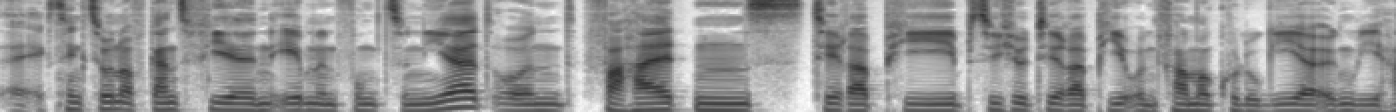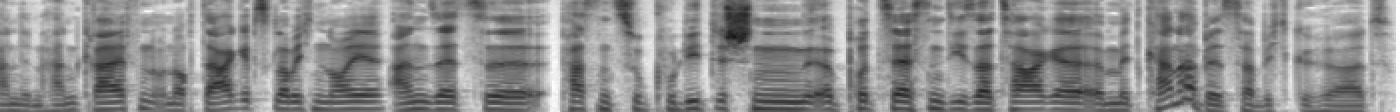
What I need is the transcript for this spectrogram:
äh, Extinktion auf ganz vielen Ebenen funktioniert und Verhaltenstherapie, Psychotherapie und Pharmakologie ja irgendwie Hand in Hand greifen. Und auch da gibt es, glaube ich, neue Ansätze, passend zu politischen äh, Prozessen dieser Tage äh, mit Cannabis, habe ich gehört.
